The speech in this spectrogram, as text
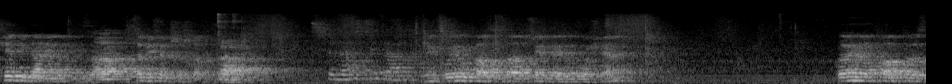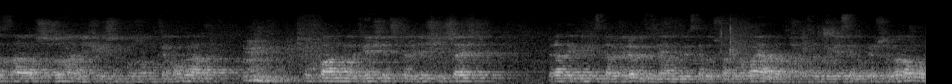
Siedli Daniel. Za. Sobiesiak Krzysztof. Za. 13 za. Dziękuję. Uchwała została przyjęta jednogłośnie. Kolejna uchwała, która została rozszerzona dzisiejszym porządkiem obrad. Uchwała nr 246 Rady Gminy Starowielewy z dnia 24 maja 2021 roku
